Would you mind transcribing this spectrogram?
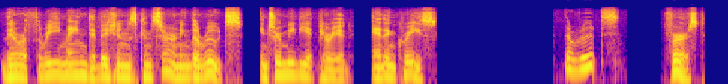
there are three main divisions concerning the roots, intermediate period, and increase. the roots, First,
